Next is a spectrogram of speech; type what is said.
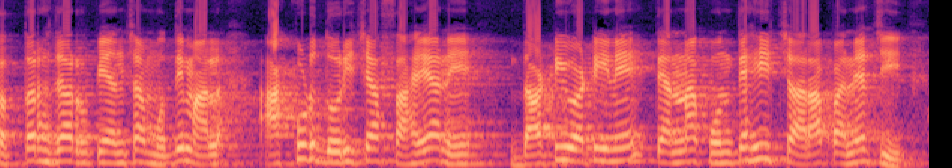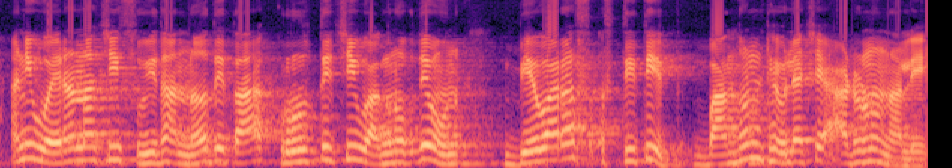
सत्तर हजार रुपयांचा मुद्देमाल आखूड दोरीच्या सहाय्याने दाटीवाटीने त्यांना कोणत्याही चारा पाण्याची आणि वैरणाची सुविधा न देता क्रूरतेची वागणूक देऊन बेवारस स्थितीत बांधून ठेवल्याचे आढळून आले.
